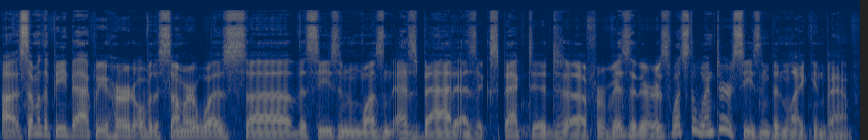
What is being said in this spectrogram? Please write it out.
Uh, some of the feedback we heard over the summer was uh, the season wasn't as bad as expected uh, for visitors. What's the winter season been like in Banff?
